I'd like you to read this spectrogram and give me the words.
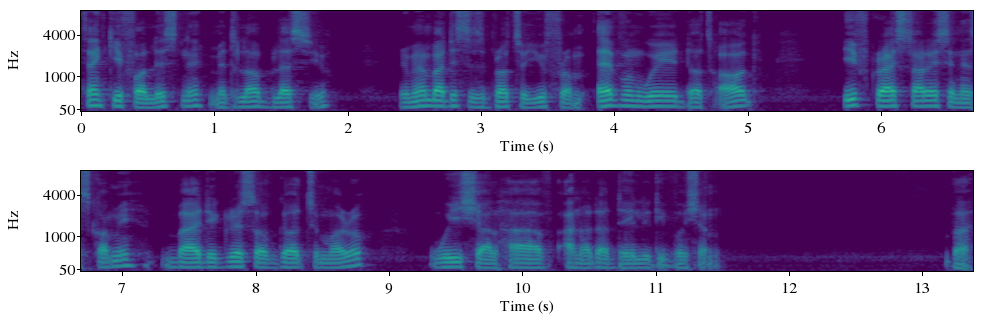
Thank you for listening. May the Lord bless you. Remember, this is brought to you from heavenway.org. If Christ tarries in his coming, by the grace of God tomorrow, we shall have another daily devotion. Bye.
